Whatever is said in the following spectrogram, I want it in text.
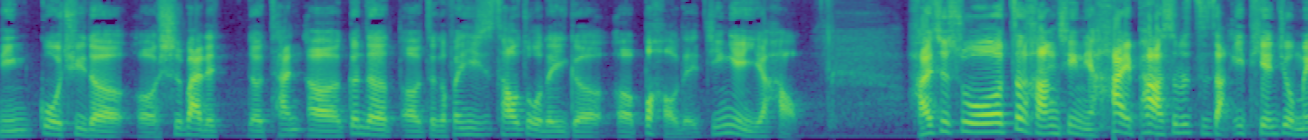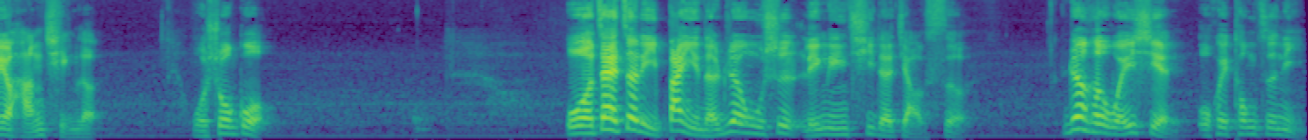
您过去的呃失败的的参呃跟着呃这个分析师操作的一个呃不好的经验也好，还是说这个行情你害怕是不是只涨一天就没有行情了？我说过，我在这里扮演的任务是零零七的角色，任何危险我会通知你，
